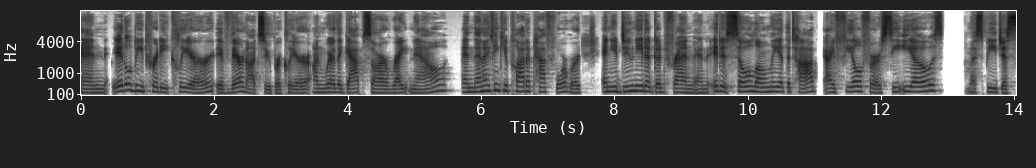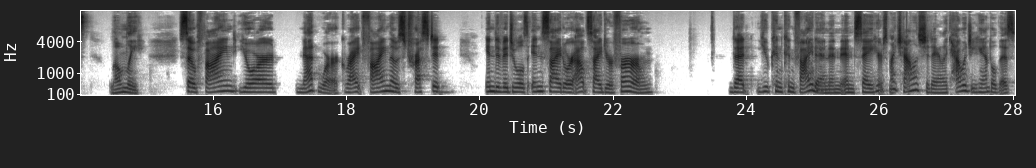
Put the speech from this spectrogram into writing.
And it'll be pretty clear if they're not super clear on where the gaps are right now. And then I think you plot a path forward and you do need a good friend. And it is so lonely at the top. I feel for CEOs must be just lonely. So find your network, right? Find those trusted individuals inside or outside your firm that you can confide in and, and say, here's my challenge today. Like, how would you handle this?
